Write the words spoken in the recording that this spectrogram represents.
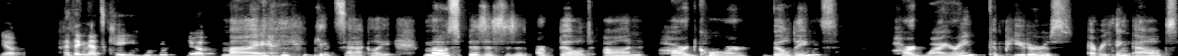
Yep. I think that's key. Yep. My exactly. Most businesses are built on hardcore buildings, hard wiring, computers, everything else.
